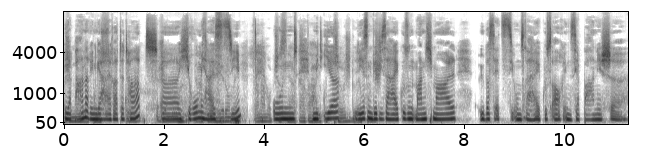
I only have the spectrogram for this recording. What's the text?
Japanerin geheiratet hat. Äh, Hiromi heißt sie. Und mit ihr lesen wir diese Haikus und manchmal übersetzt sie unsere Haikus auch ins Japanische.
